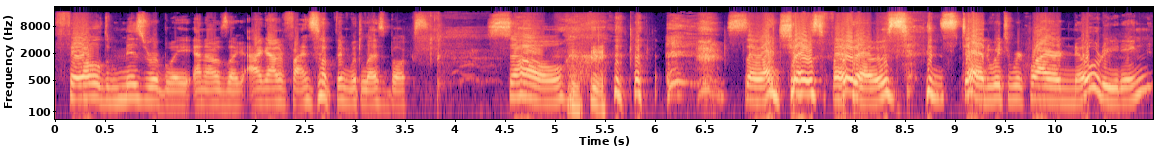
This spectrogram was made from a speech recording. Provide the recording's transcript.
failed miserably. And I was like, I got to find something with less books. So, so I chose photos instead, which require no reading.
